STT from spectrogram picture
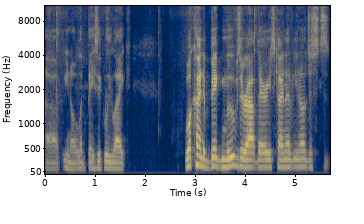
uh, you know, like basically like what kind of big moves are out there, he's kind of, you know, just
